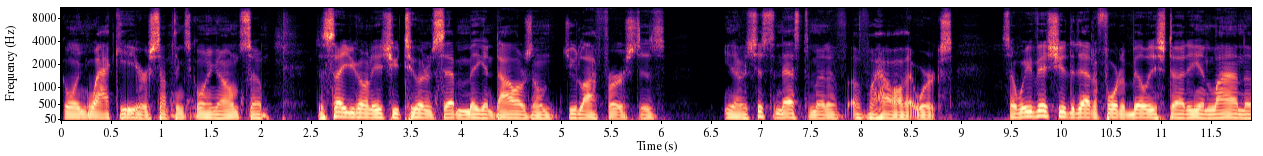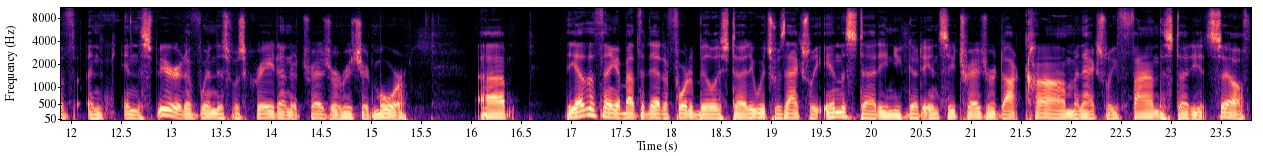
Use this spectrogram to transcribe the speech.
going wacky or something's going on. So to say you're going to issue $207 million on July 1st is, you know, it's just an estimate of, of how all that works. So we've issued the debt affordability study in line of in, in the spirit of when this was created under Treasurer Richard Moore. Uh, the other thing about the debt affordability study, which was actually in the study, and you can go to nctreasurer.com and actually find the study itself,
